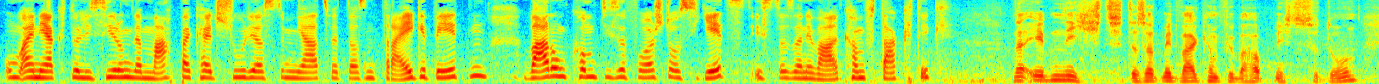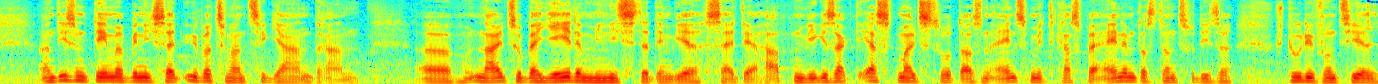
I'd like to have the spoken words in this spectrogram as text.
um eine Aktualisierung der Machbarkeitsstudie aus dem Jahr 2003 gebeten. Warum kommt dieser Vorstoß jetzt? Ist das eine Wahlkampftaktik? Na eben nicht. Das hat mit Wahlkampf überhaupt nichts zu tun. An diesem Thema bin ich seit über 20 Jahren dran. Äh, nahezu bei jedem Minister, den wir seither hatten. Wie gesagt, erstmals 2001 mit Kaspar Einem, das dann zu dieser Studie von Ziel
